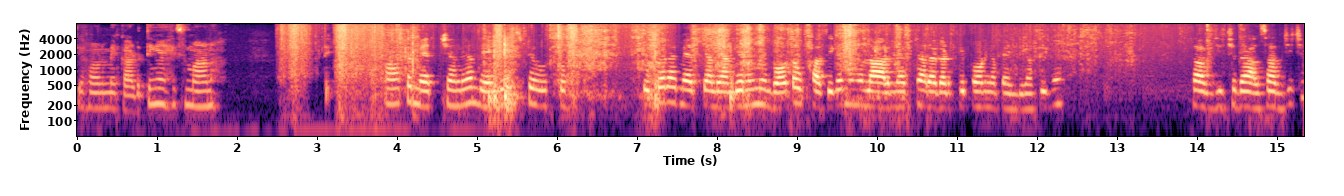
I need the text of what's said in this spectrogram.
ਤੇ ਹੁਣ ਮੈਂ ਕੱਢਦੀ ਆ ਇਹ ਸਮਾਨ। ਤੇ ਆਹ ਤਾਂ ਮਿਰਚਾਂ ਲਿਆਂਦੇ ਆ ਸਟੋਰ ਤੋਂ। ਸ਼ੁਕਰ ਆ ਮਿਰਚਾਂ ਲਿਆਂਦੇ ਨੇ ਮੈਨੂੰ ਬਹੁਤ ਔਖਾ ਸੀਗਾ, ਮੈਨੂੰ ਲਾਲ ਮਿਰਚਾਂ ਰਗੜ ਕੇ ਪਾਉਣੀਆਂ ਪੈਂਦੀਆਂ ਸੀਗੀਆਂ। ਸਬਜ਼ੀ ਚ, ਦਾਲ ਸਬਜ਼ੀ ਚ,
